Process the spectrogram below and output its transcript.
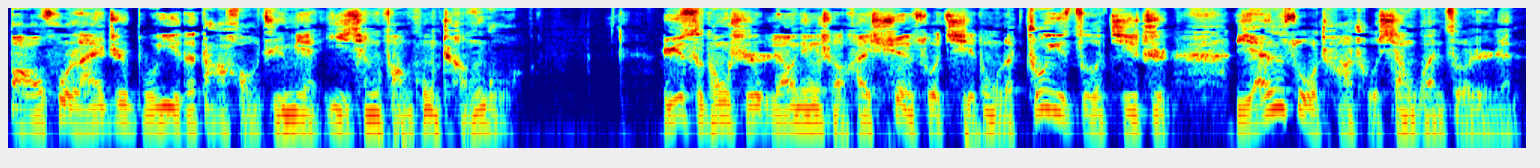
保护来之不易的大好局面疫情防控成果。与此同时，辽宁省还迅速启动了追责机制，严肃查处相关责任人。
